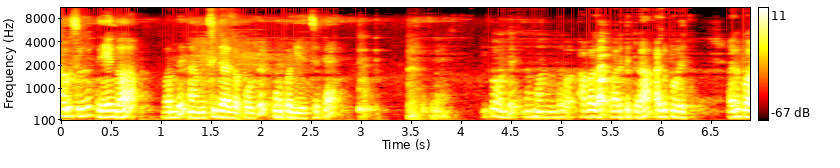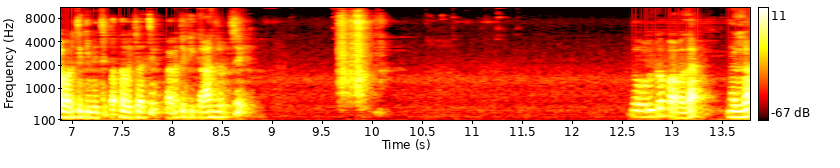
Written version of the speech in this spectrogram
ஒரு சில தேங்காய் வந்து நான் மிக்ஸி ஜாரில் போட்டு பூ பண்ணி வச்சுட்டேன். இப்போ வந்து நம்ம இந்த அவலை வறுத்துக்கலாம். அடுப்பு வச்சு அடுப்பில் வறுத்துக்கி வச்சு பற்ற வச்சாச்சு. வறுத்துக்கி காஞ்ச வச்சு. இந்த ஒரு கப் அவளை நல்லா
